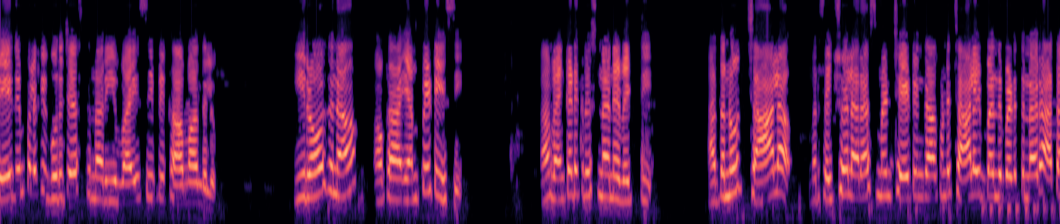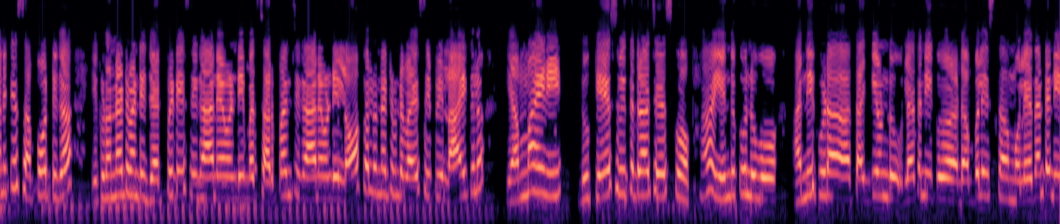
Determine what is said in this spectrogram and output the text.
వేధింపులకి గురి చేస్తున్నారు ఈ వైసీపీ కామాందులు ఈ రోజున ఒక ఎంపీటీసీ వెంకటకృష్ణ అనే వ్యక్తి. అతను చాలా మరి సెక్షువల్ హరాస్మెంట్ చేయటం కాకుండా చాలా ఇబ్బంది పెడుతున్నారు. అతనికి సపోర్ట్గా ఇక్కడ ఉన్నటువంటి జడ్పీటీసీ కానివ్వండి మరి సర్పంచ్ కానివ్వండి లోకల్ ఉన్నటువంటి వైసీపీ నాయకులు ఈ అమ్మాయిని నువ్వు కేసు విత్డ్రా చేసుకో. ఎందుకు నువ్వు అన్ని కూడా తగ్గి ఉండు. లేదా నీకు డబ్బులు ఇస్తాము. లేదంటే నీ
